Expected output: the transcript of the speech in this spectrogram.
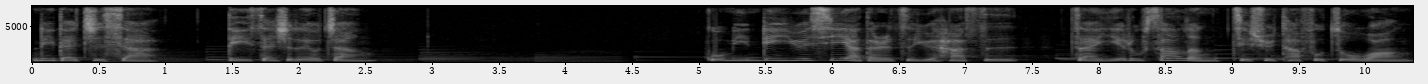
历代志下第三十六章，国民立约西亚的儿子约哈斯在耶路撒冷接续他父作王。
